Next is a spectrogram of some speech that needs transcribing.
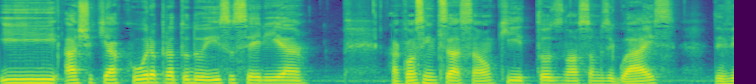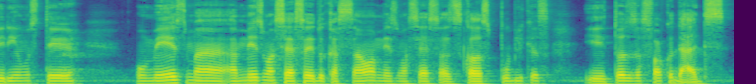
E acho que a cura para tudo isso seria a conscientização que todos nós somos iguais, deveríamos ter o mesmo, a mesmo acesso à educação, o mesmo acesso às escolas públicas e todas as faculdades.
